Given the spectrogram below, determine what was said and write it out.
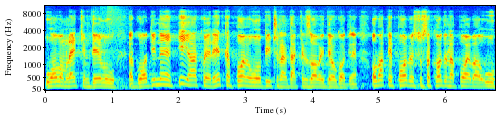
u ovom letnjem delu godine i jako je redka pojava uobičana dakle, za ovaj deo godine. Ovakve Ovakve pojave su svakodana pojava u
